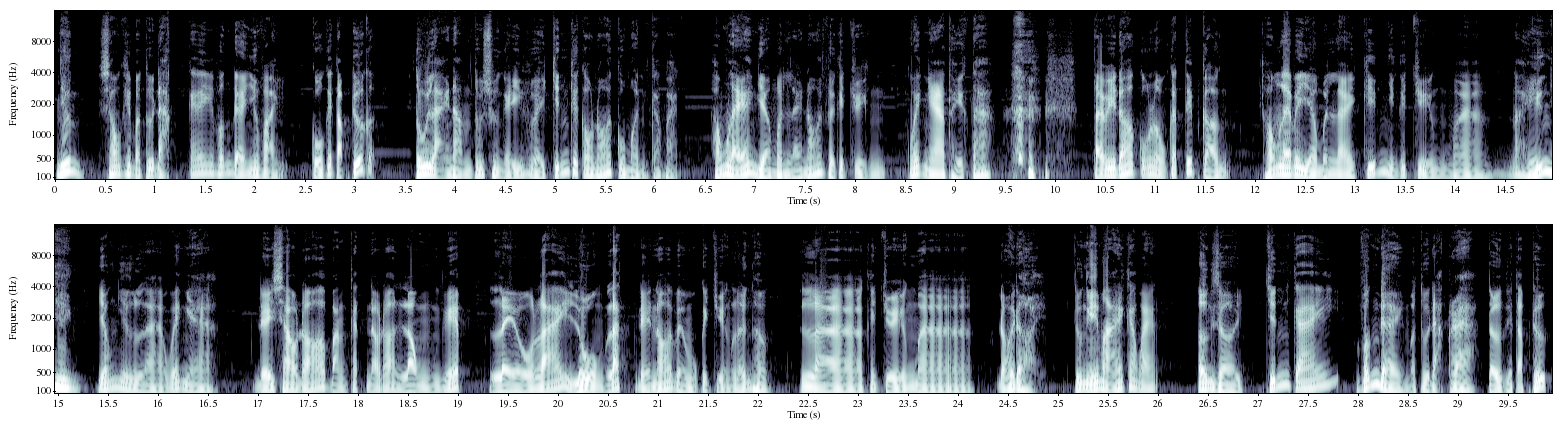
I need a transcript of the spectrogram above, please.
Nhưng sau khi mà tôi đặt cái vấn đề như vậy của cái tập trước tôi lại nằm tôi suy nghĩ về chính cái câu nói của mình các bạn không lẽ giờ mình lại nói về cái chuyện quét nhà thiệt ta tại vì đó cũng là một cách tiếp cận. Không lẽ bây giờ mình lại kiếm những cái chuyện mà nó hiển nhiên, giống như là quét nhà, để sau đó bằng cách nào đó lồng ghép, lèo lái, luồn lách để nói về một cái chuyện lớn hơn là cái chuyện mà đổi đời. Tôi nghĩ mãi các bạn, ơn rời chính cái vấn đề mà tôi đặt ra từ cái tập trước,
